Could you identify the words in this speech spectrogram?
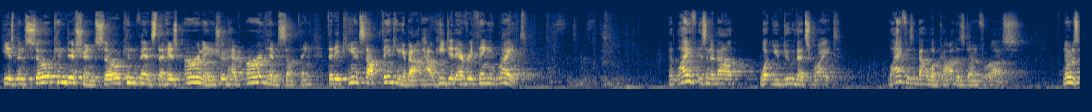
He has been so conditioned, so convinced that his earning should have earned him something that he can't stop thinking about how he did everything right. But life isn't about what you do that's right. Life is about what God has done for us. Notice,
